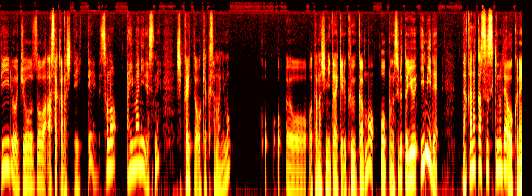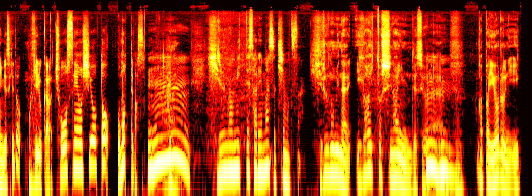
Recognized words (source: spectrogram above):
ビールを醸造は朝からしていてその合間にですねしっかりとお客様にもおおお楽しみいただける空間もオープンするという意味でなかなかすすきのでは多くないんですけど、お昼から挑戦をしようと思ってます。うーん、昼飲みってされます？岸本さん。昼飲みね意外としないんですよね、うんうんやっぱり夜に一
